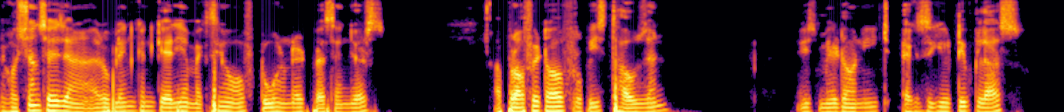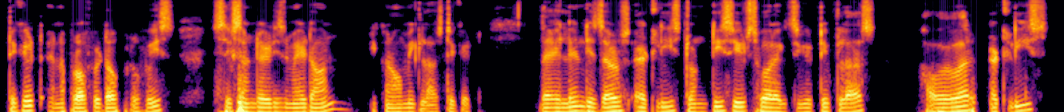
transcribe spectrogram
The question says an aeroplane can carry a maximum of 200 passengers. A profit of rupees 1000 is made on each executive class ticket and a profit of rupees 600 is made on economy class ticket. The airline reserves at least 20 seats for executive class. However, at least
